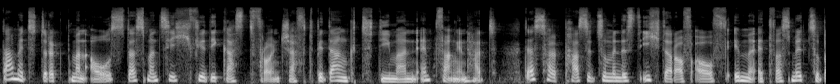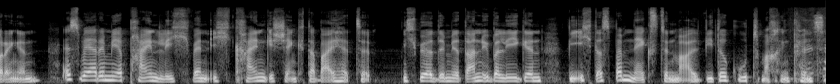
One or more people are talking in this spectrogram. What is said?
Damit drückt man aus, dass man sich für die Gastfreundschaft bedankt, die man empfangen hat. Deshalb passe zumindest ich darauf auf, immer etwas mitzubringen. Es wäre mir peinlich, wenn ich kein Geschenk dabei hätte. Ich würde mir dann überlegen, wie ich das beim nächsten Mal wieder gut machen könnte.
